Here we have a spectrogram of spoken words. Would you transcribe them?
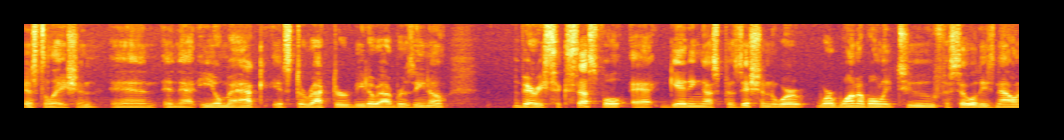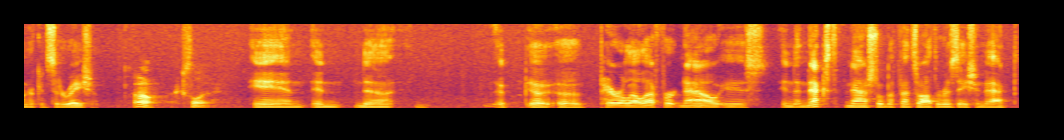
installation. And in that EOMAC, its director, Vito Abruzzino, very successful at getting us positioned where we're one of only two facilities now under consideration. Oh, excellent. And, and the, a, a, a parallel effort now is in the next National Defense Authorization Act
